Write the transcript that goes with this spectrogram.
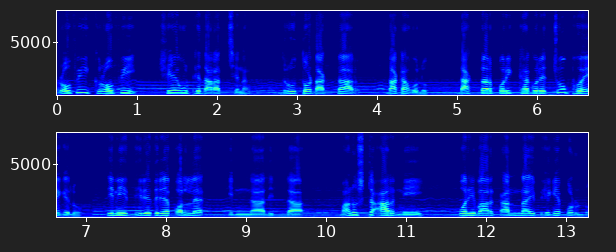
রফিক রফিক, সে উঠে দাঁড়াচ্ছে না। দ্রুত ডাক্তার ডাকা হলো। ডাক্তার পরীক্ষা করে চুপ হয়ে গেল। তিনি ধীরে ধীরে বললেন, ইন্না লিল্লাহ, মানুষটা আর নেই। পরিবার কান্নায় ভেঙে পড়ল।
